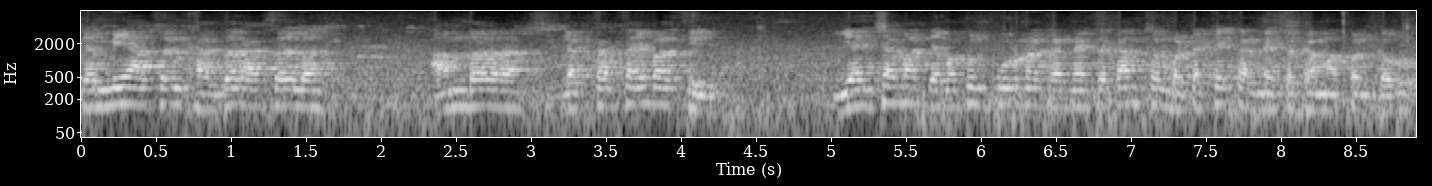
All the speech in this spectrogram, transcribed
त्या मी असेल खासदार असेल आमदार जगताप साहेब असतील यांच्या माध्यमातून पूर्ण करण्याचं काम शंभर टक्के करण्याचं काम आपण करू.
